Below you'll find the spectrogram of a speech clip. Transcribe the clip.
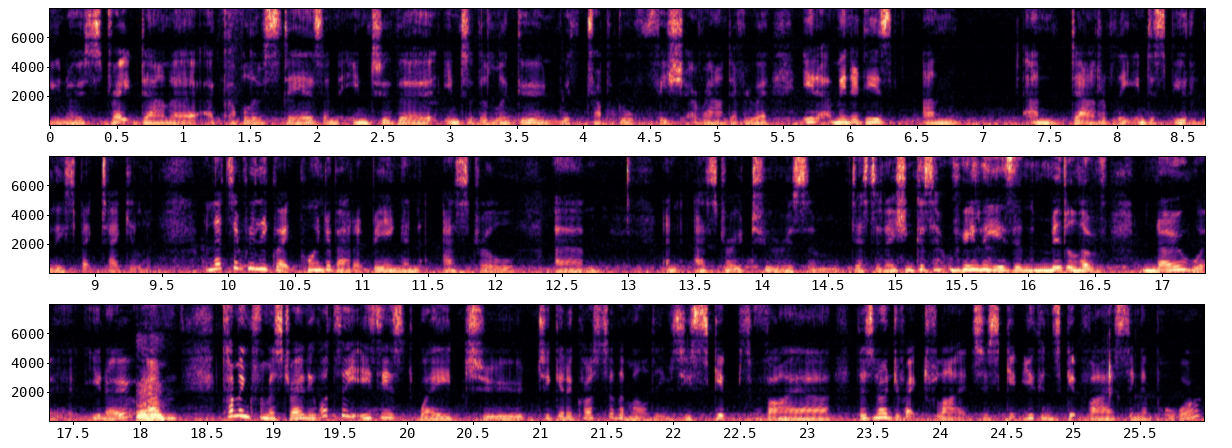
you know, straight down a, a couple of stairs and into the into the lagoon with tropical fish around everywhere. It, I mean, it is un, undoubtedly, indisputably spectacular, and that's a really great point about it being an astral. Um, an astrotourism destination because it really is in the middle of nowhere. You know, mm. um, coming from Australia, what's the easiest way to to get across to the Maldives? You skip via. There's no direct flights. You skip. You can skip via Singapore.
